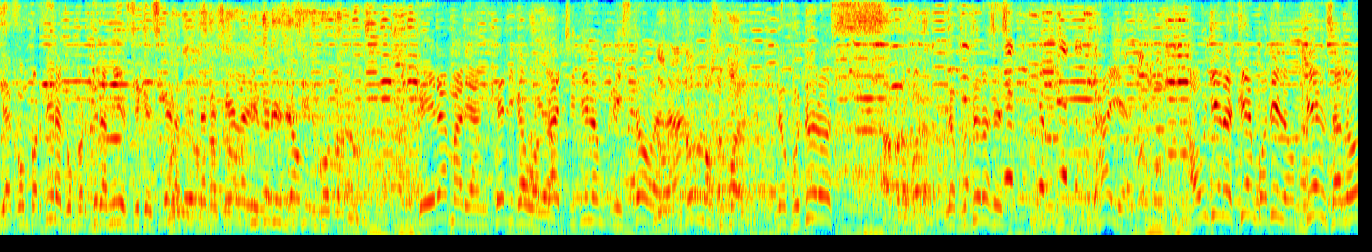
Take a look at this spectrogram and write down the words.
Y a compartir, a compartir, amigos. Y que siga la fiesta, que siga la aplausos. ¿Qué quieres diversión. Que era María Angélica Huacachi, Dylan Cristóbal. ¿Los ¿ah? retornos o cuál? Los futuros, Ah, para afuera. los futuros es... Ay, ay. aún tienes tiempo, Dylan, piénsalo.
